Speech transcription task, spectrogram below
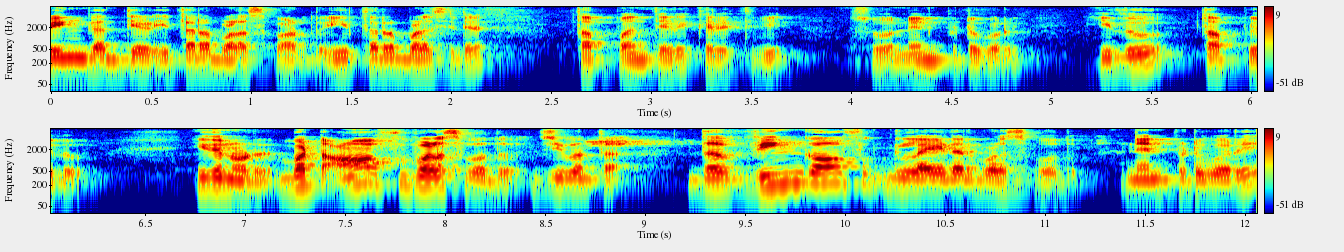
ವಿಂಗ್ ಅಂತೇಳಿ ಈ ಥರ ಬಳಸಬಾರ್ದು. ಈ ಥರ ಬಳಸಿದರೆ ತಪ್ಪು ಅಂತೇಳಿ ಕರಿತೀವಿ. ಸೊ ನೆನ್ಪಿಟ್ಟುಕೋರಿ ಇದು ತಪ್ಪಿದು. ಇದು ನೋಡಿರಿ. ಬಟ್ ಆಫ್ ಬಳಸ್ಬೋದು, ಜೀವಂತ. ದ ವಿಂಗ್ ಆಫ್ ಗ್ಲೈಡರ್ ಬಳಸ್ಬೋದು. ನೆನ್ಪಿಟ್ಕೋರಿ,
